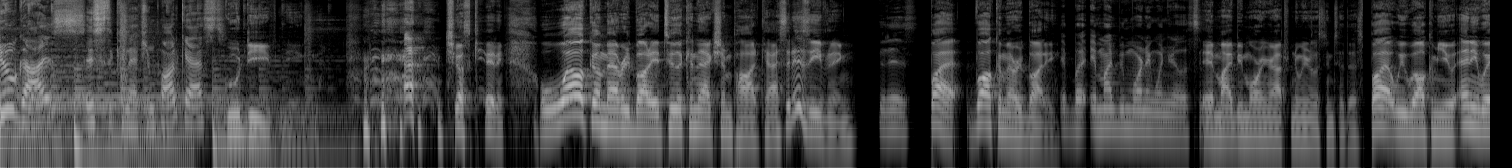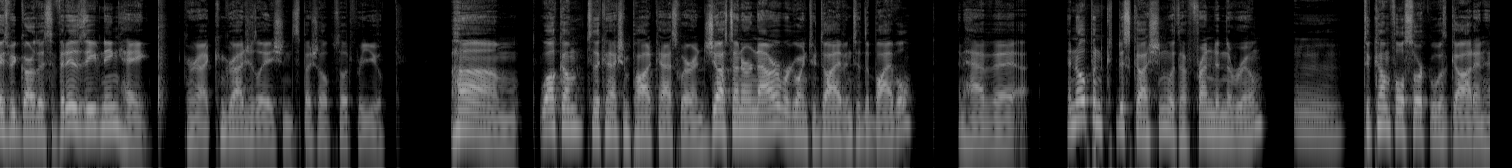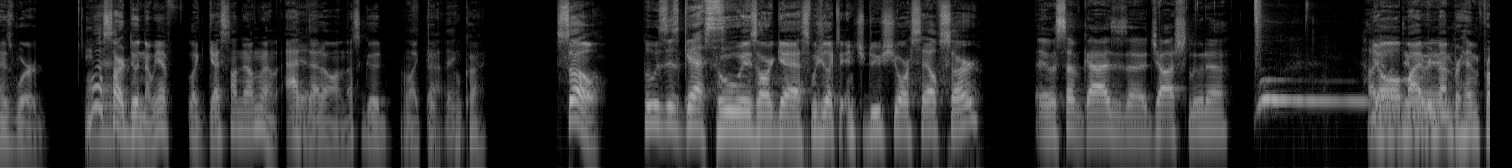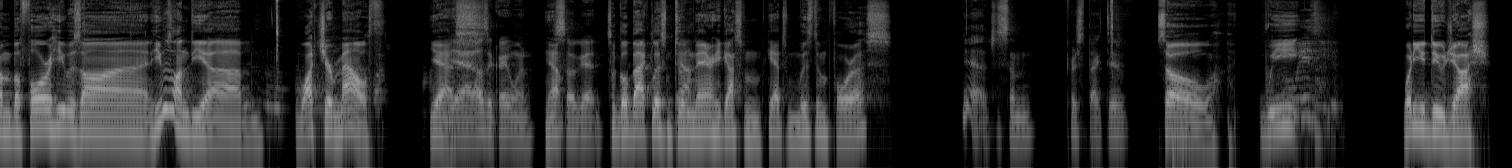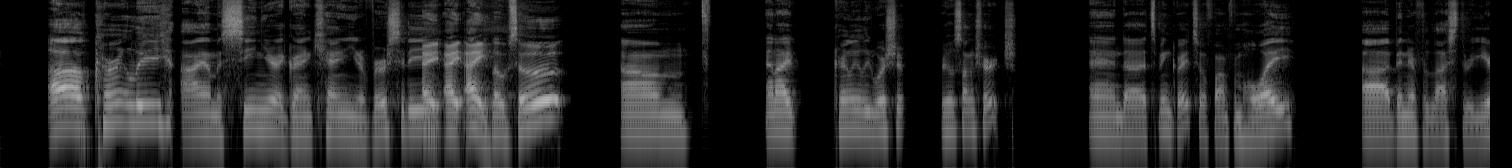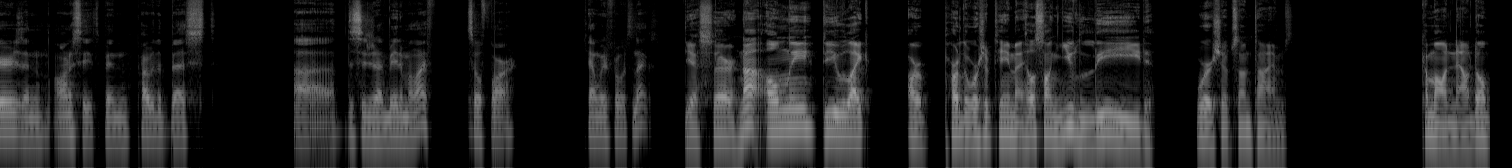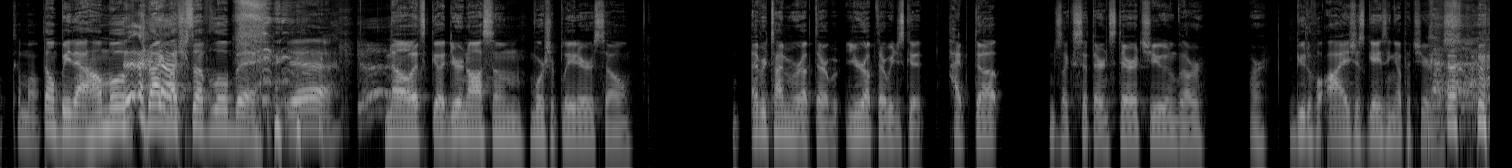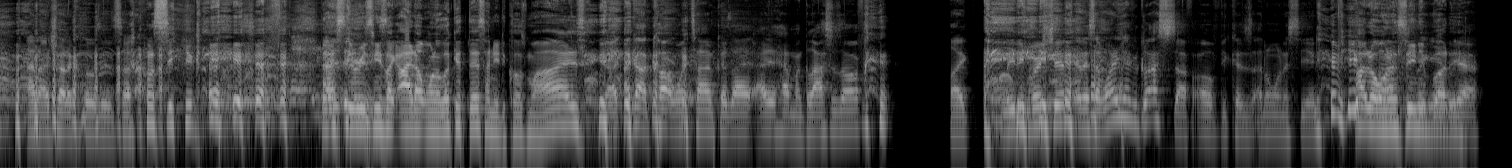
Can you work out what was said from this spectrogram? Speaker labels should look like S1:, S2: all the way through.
S1: Do, guys? It's the Connection Podcast.
S2: Good evening. Just kidding. Welcome everybody to the Connection Podcast. It is evening,
S1: It is,
S2: but welcome everybody.
S1: It- but it might be morning when you're listening.
S2: It might be morning or afternoon when you're listening to this, but we welcome you anyways, regardless. If it is evening, hey, congr- congratulations. Special episode for you. Um, welcome to the Connection Podcast, where in just under an hour, we're going to dive into the Bible and have a, an open discussion with a friend in the room
S1: Mm,
S2: to come full circle with God and His Word. I'm gonna
S1: Amen.
S2: start doing that. We have like guests on there. I'm gonna add
S1: Yeah.
S2: that on. That's good. I
S1: That's
S2: like
S1: a good
S2: that.
S1: thing.
S2: Okay. So,
S1: Who is this guest?
S2: who is our guest? Would you like to introduce yourself, sir?
S3: Hey, what's up, guys? It's uh, Josh Luna. How
S2: Y'all might
S3: doing?
S2: remember him from before. He was on. He was on the uh, Watch Your Mouth. Yes.
S3: Yeah, that was a great one.
S2: Yep.
S3: So good.
S2: so go back, listen to him there. He got some. He had some wisdom for us.
S3: Yeah, just some perspective.
S2: So we. What do you do, Josh?
S3: Uh, currently, I am a senior at Grand Canyon University.
S2: Hey, hey, hey.
S3: What's up? Um, and I currently lead worship for Hillsong Church, and uh, it's been great so far. I'm from Hawaii. Uh, I've been here for the last three years, and honestly, it's been probably the best uh decision I've made in my life so far. Can't wait for what's next.
S2: Yes, sir. Not only do you like are part of the worship team at Hillsong, you lead worship sometimes. Come on now, don't
S3: Come on.
S2: don't be that humble. Brag about yourself a little bit.
S3: Yeah.
S2: no, it's good. You're an awesome worship leader. So every time you're up there, you're up there, we just get hyped up and just like sit there and stare at you and with our our beautiful eyes just gazing up at yours.
S3: and I try to close it so I don't see you guys.
S2: That's the reason he's like, I don't want to look at this. I need to close my eyes.
S3: I, I got caught one time because I, I had my glasses off, like leading worship, and it's like, why do you have your glasses off? Oh, because I don't want to see any of you.
S2: I don't wanna see anybody.
S3: Yeah.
